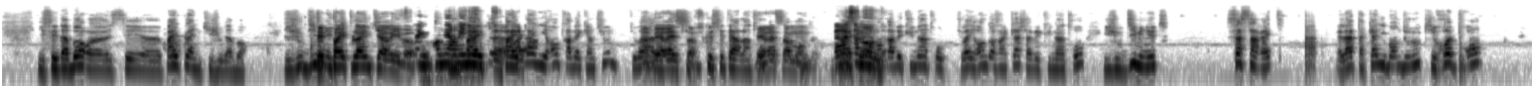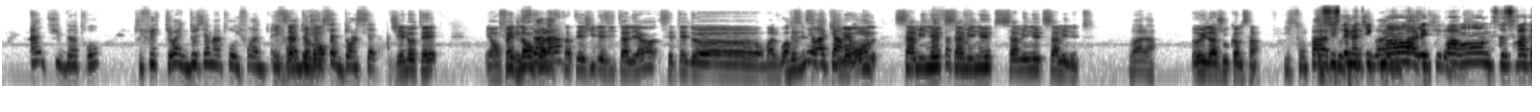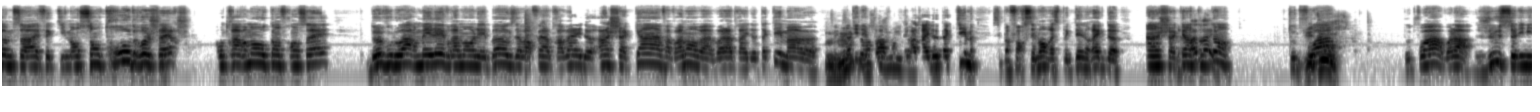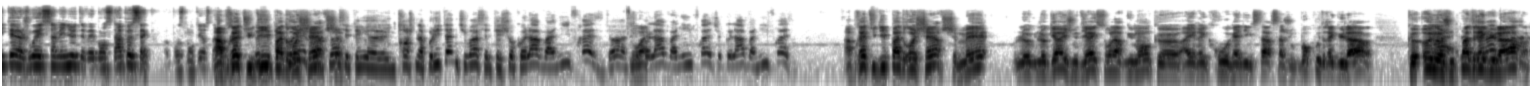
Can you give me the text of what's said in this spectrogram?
C'est d'abord, euh, c'est euh, Pipeline qui joue d'abord. Il joue 10 C'est minutes. Pipeline qui arrive. Cinq premières Pipe- minutes. Pipeline, voilà. il rentre avec un tune, tu vois. Un Beres. Je sais plus ce que c'était à l'intro. Beres Amande. Tu vois, il Amande. rentre avec une intro. Tu vois, il rentre dans un clash avec une intro. Il joue 10 minutes. Ça s'arrête. Et là, tu as Calibandoulou qui reprend un tube d'intro, qui fait, tu vois, une deuxième intro. Ils font un, ils font un Exactement. deuxième set dans le set. J'ai noté. Et en fait, Et là, on ça, voit là- la stratégie des Italiens. C'était de. On va le voir, De c'est venir ça. à Tous les 40, rondes. 5 et minutes, pas 5 s'associer. minutes, 5 minutes, 5 minutes. Voilà. Eux, ils la jouent comme ça. Ils sont pas Et systématiquement, pas les trois rounds, ce sera comme ça, effectivement, sans trop de recherche, contrairement au camp français, de vouloir mêler vraiment les box, d'avoir fait un travail de un chacun, enfin vraiment, ben, voilà, un travail de tag team, hein, C'est Mhm. qui pas un travail de tag team, c'est pas forcément respecter une règle de un chacun tout le temps. Toutefois, tout. toutefois, voilà, juste se limiter à jouer 5 minutes, et bon, c'était un peu sec, se mentir. Après, tu dis pas de collé, recherche. C'était euh, une tranche napolitaine, tu vois. C'était chocolat, vanille, fraise. Tu vois, Ouais. chocolat, vanille, fraise, chocolat, vanille, fraise. Après, tu dis pas de recherche, mais le, le gars, il joue direct sur l'argument que Aire Crew et Guiding Star, ça joue beaucoup de régular, que eux ne jouent pas de c'est vrai, régular.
